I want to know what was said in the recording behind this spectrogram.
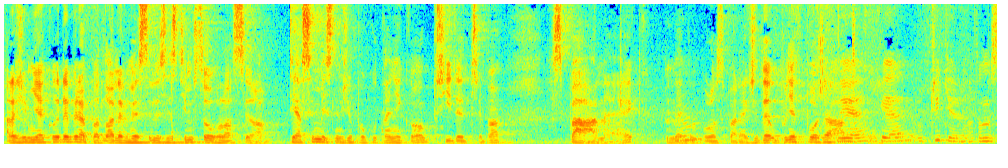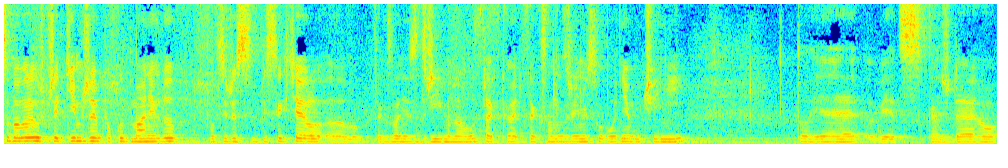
ale že mě jako kdyby napadlo, a nevím, jestli by si s tím souhlasila. Já si myslím, že pokud na někoho přijde třeba spánek nebo hmm. polospánek, že to je úplně v pořádku. Je, je, určitě. O tom jsme se bavili už předtím, že pokud má někdo pocit, že by si chtěl uh, takzvaně zdřímnout, tak ať tak samozřejmě svobodně učiní. To je věc každého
